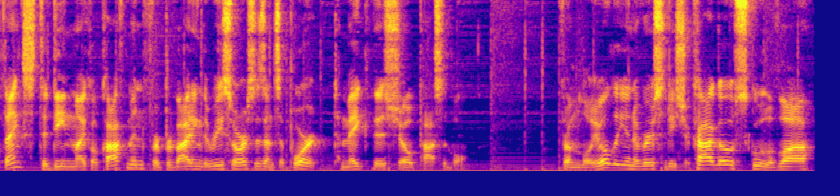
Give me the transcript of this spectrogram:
thanks to Dean Michael Kaufman for providing the resources and support to make this show possible. From Loyola University Chicago School of Law,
